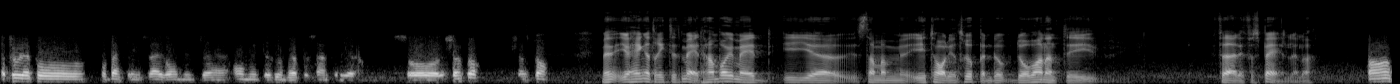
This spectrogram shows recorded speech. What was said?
jag tror det är på, på bättringsväg om inte, om inte 100 procent redan. Så det känns bra. Det känns bra. Men jag hänger inte riktigt med. Han var ju med i, uh, i Italien-truppen. Då, då var han inte färdig för spel, eller? Ja.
